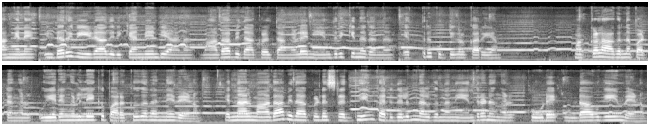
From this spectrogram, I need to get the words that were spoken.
അങ്ങനെ ഇടറി വീഴാതിരിക്കാൻ വേണ്ടിയാണ് മാതാപിതാക്കൾ തങ്ങളെ നിയന്ത്രിക്കുന്നതെന്ന് എത്ര കുട്ടികൾക്കറിയാം. മക്കളാകുന്ന പട്ടങ്ങൾ ഉയരങ്ങളിലേക്ക് പറക്കുക തന്നെ വേണം. എന്നാൽ മാതാപിതാക്കളുടെ ശ്രദ്ധയും കരുതലും നൽകുന്ന നിയന്ത്രണങ്ങൾ കൂടെ ഉണ്ടാവുകയും വേണം.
